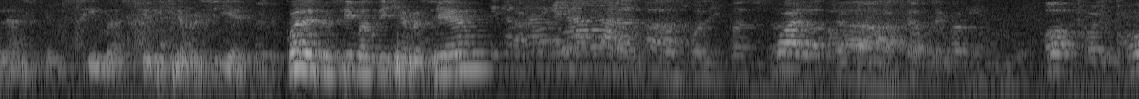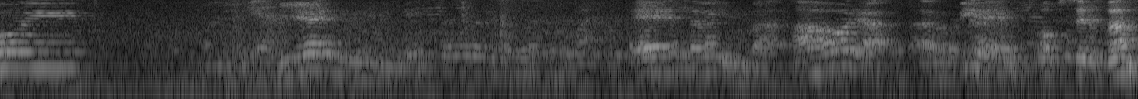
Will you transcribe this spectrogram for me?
Las enzimas que dije recién. ¿Cuáles enzimas dije recién? ¿Cuál otra? Muy bien. Esa misma. Ahora también observad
